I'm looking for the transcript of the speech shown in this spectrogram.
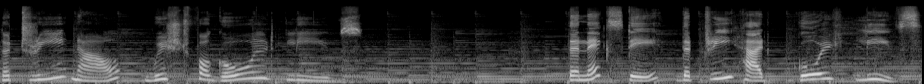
The tree now wished for gold leaves. The next day, the tree had gold leaves.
